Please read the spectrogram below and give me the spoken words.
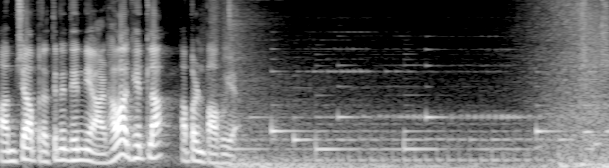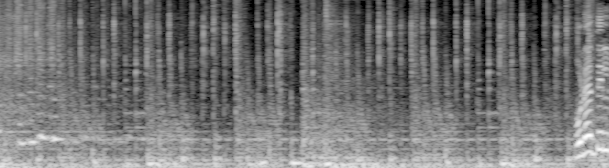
आमच्या प्रतिनिधींनी आढावा घेतला. आपण पाहूया. पुण्यातील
